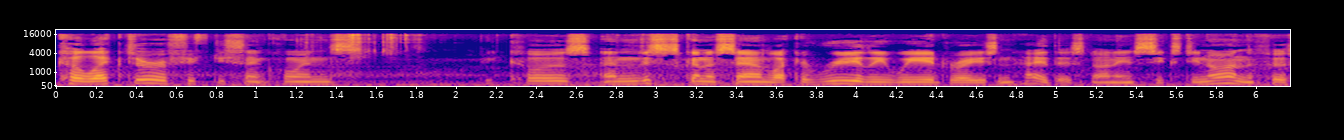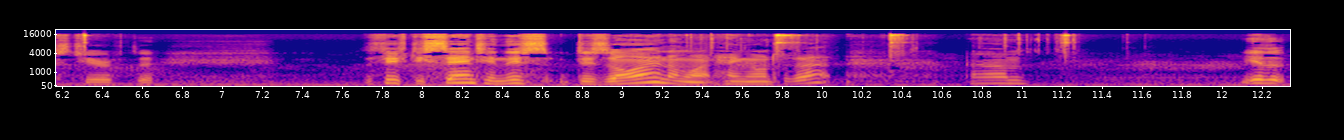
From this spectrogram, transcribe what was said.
collector of 50 cent coins because, and this is going to sound like a really weird reason. Hey, there's 1969, the first year of the, the 50 cent in this design. I might hang on to that. Um, yeah, the,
